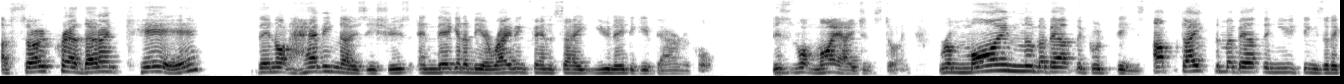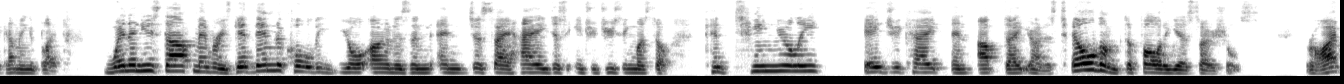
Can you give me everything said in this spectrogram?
are so proud they don't care. They're not having those issues, and they're going to be a raving fan and say, You need to give Darren a call. This is what my agent's doing. Remind them about the good things, update them about the new things that are coming in place. When a new staff member is, get them to call the, your owners and, and just say, Hey, just introducing myself. Continually educate and update your owners. Tell them to follow your socials right?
